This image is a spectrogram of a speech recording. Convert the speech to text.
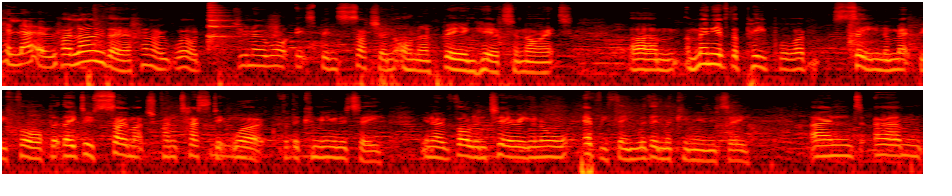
Hello. Hello there. Hello. Well, do you know what? It's been such an honour being here tonight. Um, many of the people I've seen and met before, but they do so much fantastic work for the community. You know, volunteering and all everything within the community, and um,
